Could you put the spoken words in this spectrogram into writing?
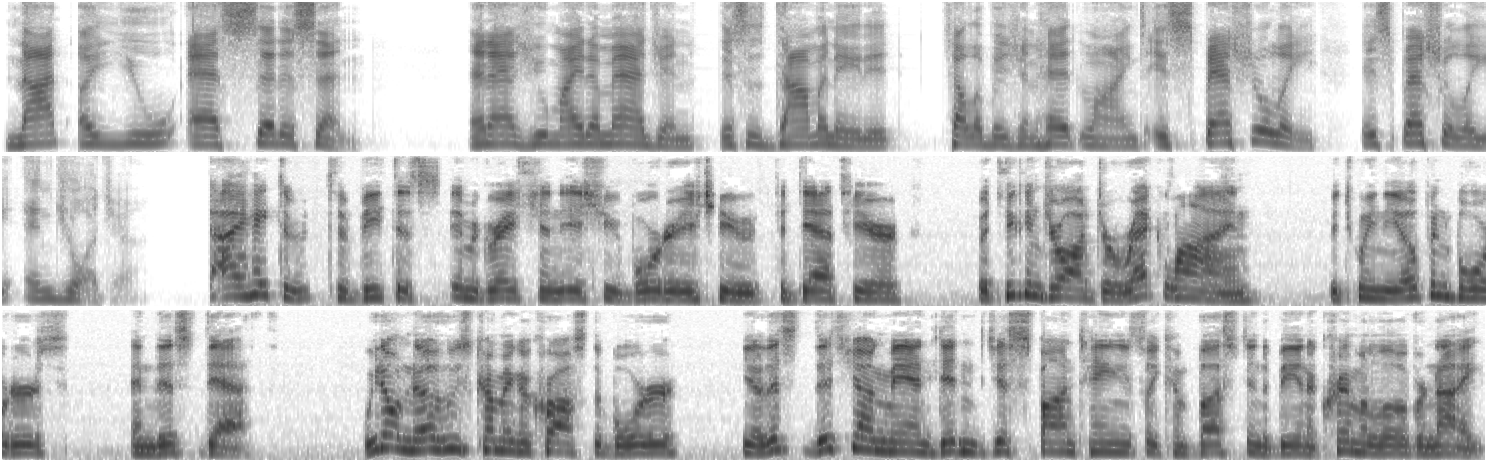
Not a U.S. citizen. And as you might imagine, this has dominated television headlines, especially especially in Georgia. I hate to, to beat this immigration issue, border issue to death here, but you can draw a direct line between the open borders and this death. We don't know who's coming across the border. You know, this this young man didn't just spontaneously combust into being a criminal overnight.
